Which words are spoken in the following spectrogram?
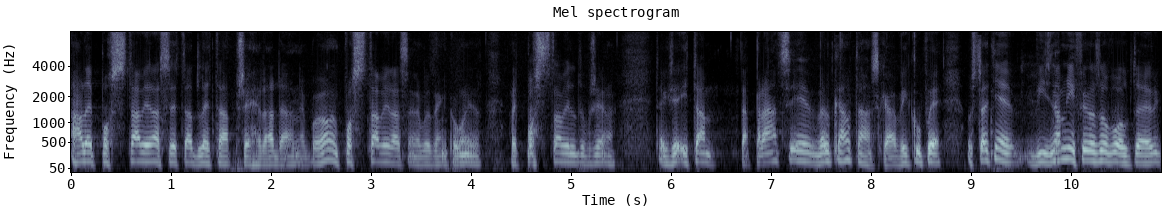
ale postavila se tahle ta přehrada, nebo jo, postavila se, nebo ten komunist, ale postavil přehrada. Takže i tam ta práce je velká otázka. Vykupuje. Ostatně významný filozof Voltaire,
